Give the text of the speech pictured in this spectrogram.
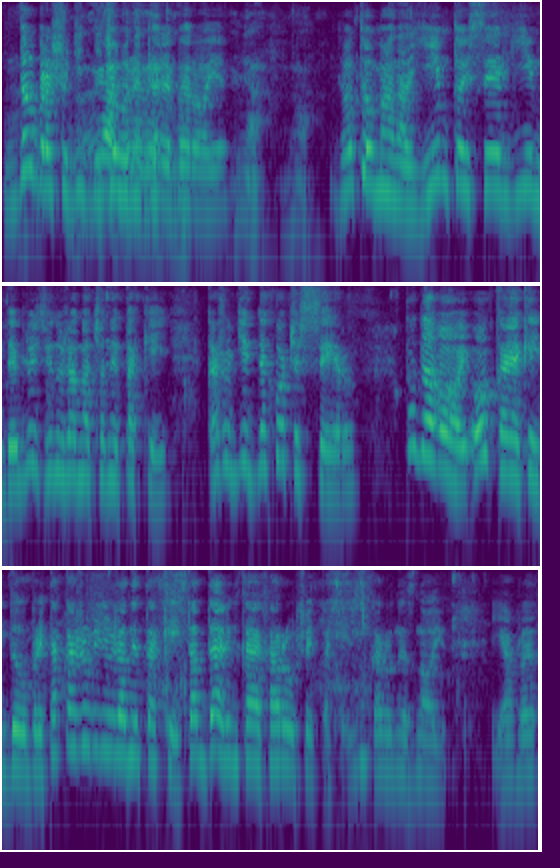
Добре, що дід нічого не перебирає. Ні, ну. От у мене їм той сир, їм, дивлюсь, він уже наче не такий. Кажу, дід, не хочеш сиру? Та давай, ока який добрий. Та кажу, він вже не такий. Та де він каже, хороший такий. Ну кажу, не знаю. Я вже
